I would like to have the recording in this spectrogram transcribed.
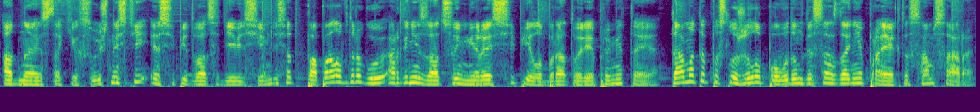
Одна из таких сущностей сущностей SCP-2970 попала в другую организацию мира SCP, лаборатория Прометея. Там это послужило поводом для создания проекта Самсара,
